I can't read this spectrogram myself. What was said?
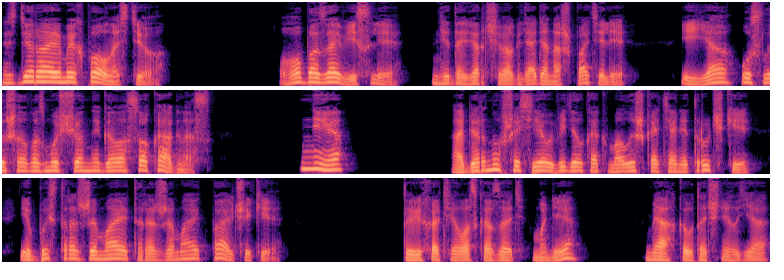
«Сдираем их полностью». Оба зависли, недоверчиво глядя на шпатели, и я услышал возмущенный голосок Агнес. «Не». Обернувшись, я увидел, как малышка тянет ручки и быстро сжимает и разжимает пальчики. «Ты хотела сказать «мне»?» – мягко уточнил я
